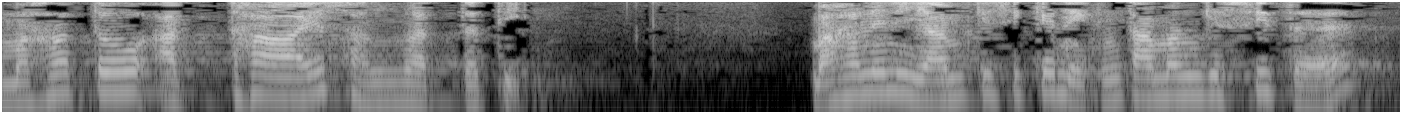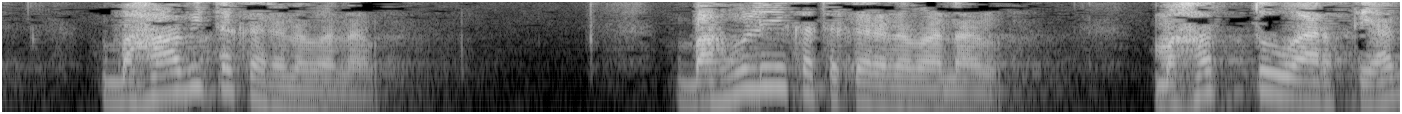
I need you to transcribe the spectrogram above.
මහතෝ අත්ථාය සංවත්තති. මහණෙනි යම් කිසි කෙනෙක් තමන්ගේ සිත භාවිත කරනවා නම් බහුලීකත කරනවා නම් මහත් වූ අර්ථයක්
